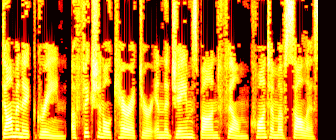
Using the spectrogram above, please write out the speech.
Dominic Green, a fictional character in the James Bond film Quantum of Solace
